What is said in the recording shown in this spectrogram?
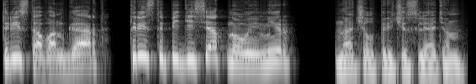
триста Авангард, триста пятьдесят Новый мир», — начал перечислять он.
